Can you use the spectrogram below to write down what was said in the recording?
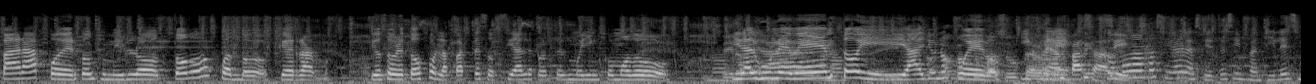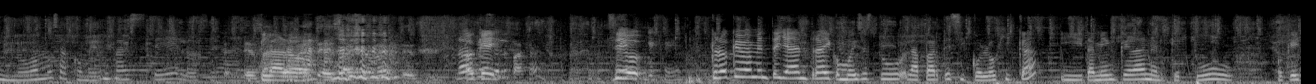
para poder consumirlo todo cuando querramos. Yo sobre todo por la parte social, de pronto es muy incómodo ir a algún evento y ah, yo no, puedo. y me pasa. ¿Cómo vamos a ir a las fiestas infantiles y no vamos a comer pastel? O sea, claro. Exactamente. no, okay. ¿qué pasa? Digo, creo que obviamente ya entra y como dices tú la parte psicológica y también queda en el que tú ok,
